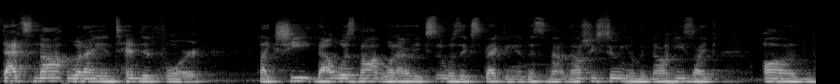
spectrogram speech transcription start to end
"That's not what I intended for." Like she, that was not what I ex- was expecting, and this and that. Now she's suing him, and now he's like on,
